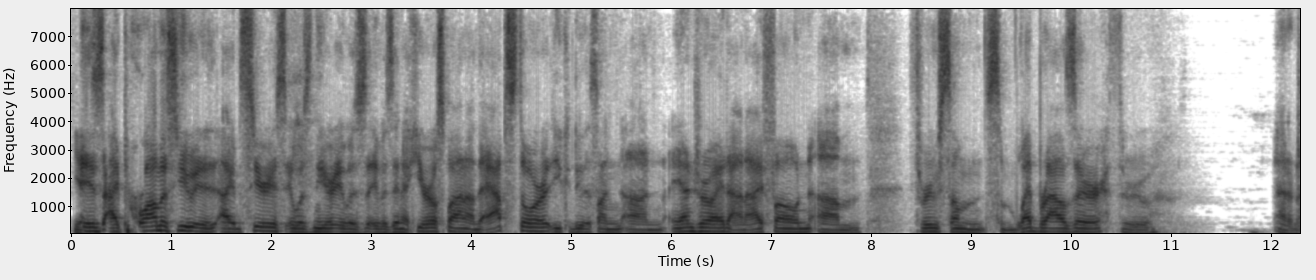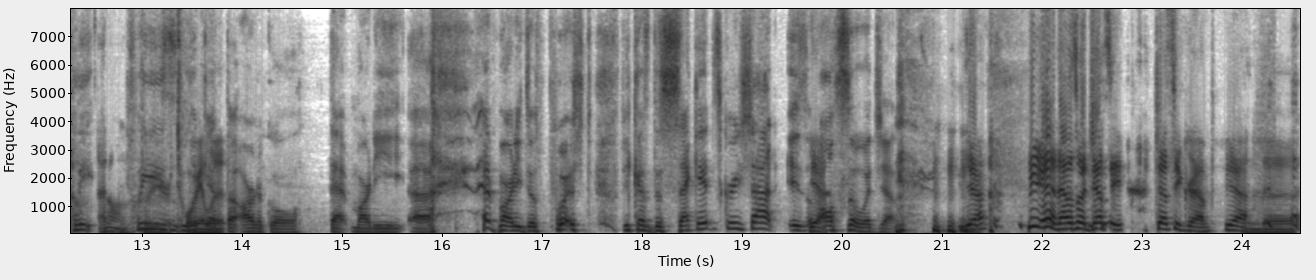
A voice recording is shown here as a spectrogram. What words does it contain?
Yes. Is I promise you, I'm serious. It was near. It was it was in a hero spot on the App Store. You can do this on on Android, on iPhone, um, through some some web browser, through. I don't know. Please, I don't. please look toilet. at the article that Marty uh, that Marty just pushed because the second screenshot is Yeah. also a gem. yeah, yeah, that was what Jesse Jesse grabbed. Yeah, And uh,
